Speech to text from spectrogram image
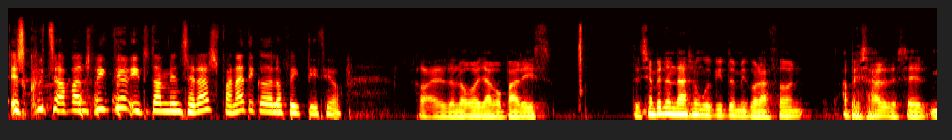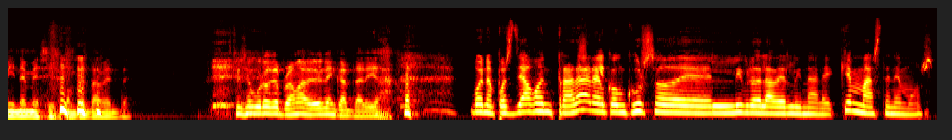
Escucha Fans Fiction y tú también serás fanático de lo ficticio. Joder, desde luego, Yago París. Siempre tendrás un huequito en mi corazón, a pesar de ser mi némesis completamente. Estoy seguro que el programa de hoy le encantaría. Bueno, pues Yago entrará en el concurso del libro de la Berlinale. ¿Quién más tenemos?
